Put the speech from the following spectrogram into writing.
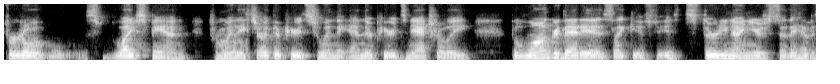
fertile lifespan from when they start their periods to when they end their periods naturally the longer that is like if it's 39 years or so they have a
